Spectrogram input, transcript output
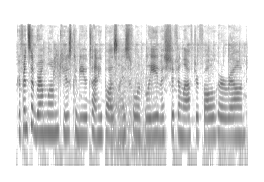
Griffin's a gremlin. Cues can be with tiny paws, eyes full of glee. Mischief and laughter follow her around.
